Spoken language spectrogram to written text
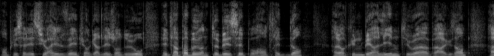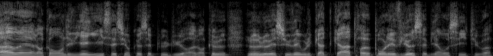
En plus, elle est surélevée, tu regardes les gens de haut, et tu n'as pas besoin de te baisser pour rentrer dedans. Alors qu'une berline, tu vois, par exemple, ah ouais, alors quand on vieillit, c'est sûr que c'est plus dur. Alors que le, SUV ou le 4x4, pour les vieux, c'est bien aussi, tu vois.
